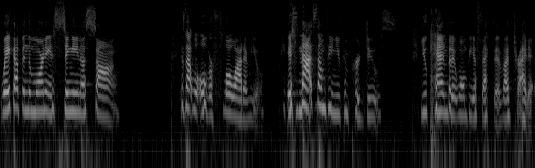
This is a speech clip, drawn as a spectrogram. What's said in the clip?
wake up in the morning singing a song because that will overflow out of you. It's not something you can produce. You can, but it won't be effective. I've tried it.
